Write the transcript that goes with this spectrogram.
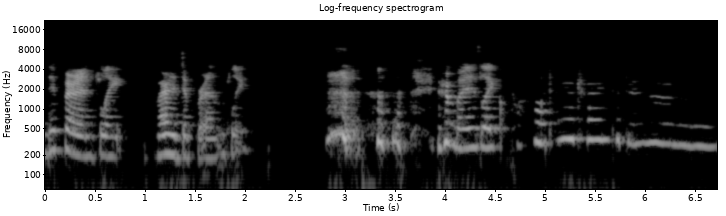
differently, very differently. Everybody's like, what are you trying to do?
